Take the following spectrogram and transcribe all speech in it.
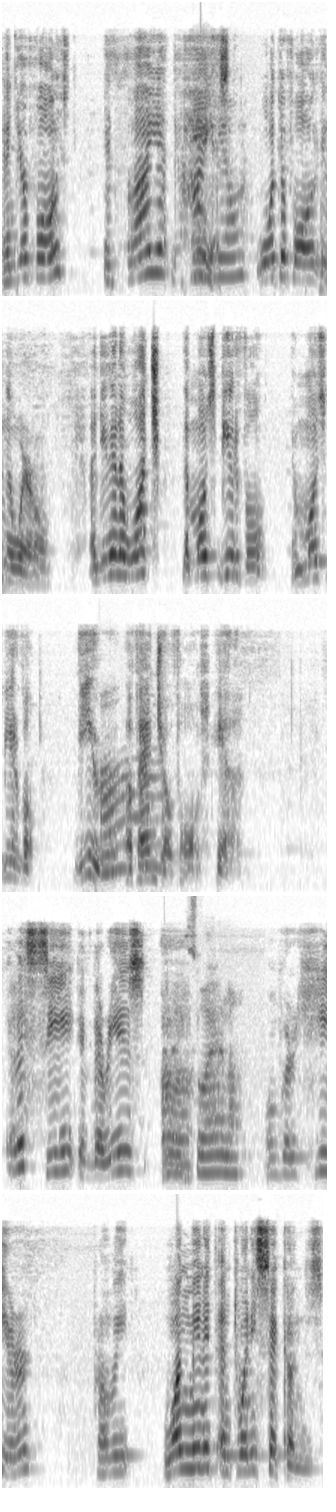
Angel Falls is the the highest Angel. waterfall in the world. And you're gonna watch the most beautiful, the most beautiful view of Ah. Angel Falls here. Let's see if there is uh, Venezuela. over here, probably one minute and 20 seconds,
